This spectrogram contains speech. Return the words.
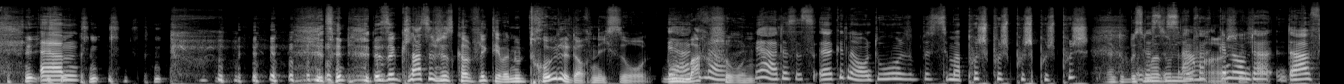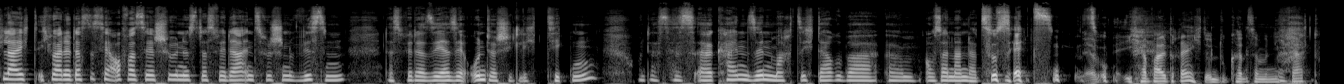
ähm. das ist ein klassisches Konfliktthema. Nun trödel doch nicht so. Nun ja, mach genau. schon. Ja, das ist äh, genau. Und du bist immer push, push, push, push, push. Ja, du bist immer so einfach, Genau, da, da vielleicht, ich meine, das ist ja auch was sehr Schönes, dass wir da inzwischen wissen, dass wir da sehr, sehr unterschiedlich ticken und dass es äh, keinen Sinn macht, sich darüber ähm, auseinanderzusetzen. so. Ich habe halt recht und du kannst damit nicht, Ach, du,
